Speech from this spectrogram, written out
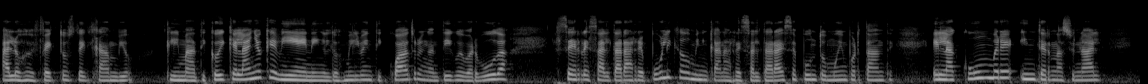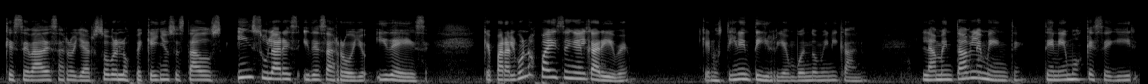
a los efectos del cambio climático y que el año que viene, en el 2024, en Antigua y Barbuda, se resaltará, República Dominicana resaltará ese punto muy importante en la cumbre internacional que se va a desarrollar sobre los pequeños estados insulares y desarrollo, IDS, que para algunos países en el Caribe, que nos tienen tirria en buen dominicano, lamentablemente tenemos que seguir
